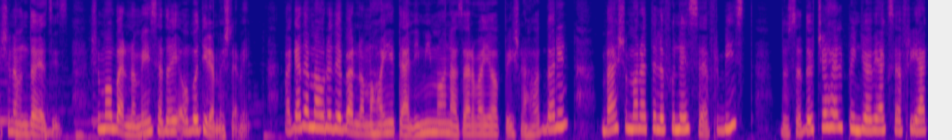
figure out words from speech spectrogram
شنونده عزیز شما برنامه صدای آبادی را میشنوید. اگر در مورد برنامه های تعلیمی ما نظر و یا پیشنهاد دارین به شماره تلفن 020 240 5101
